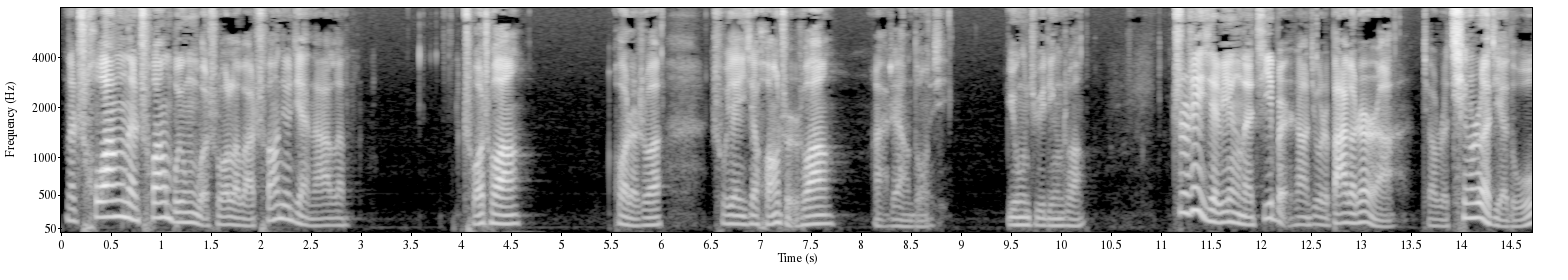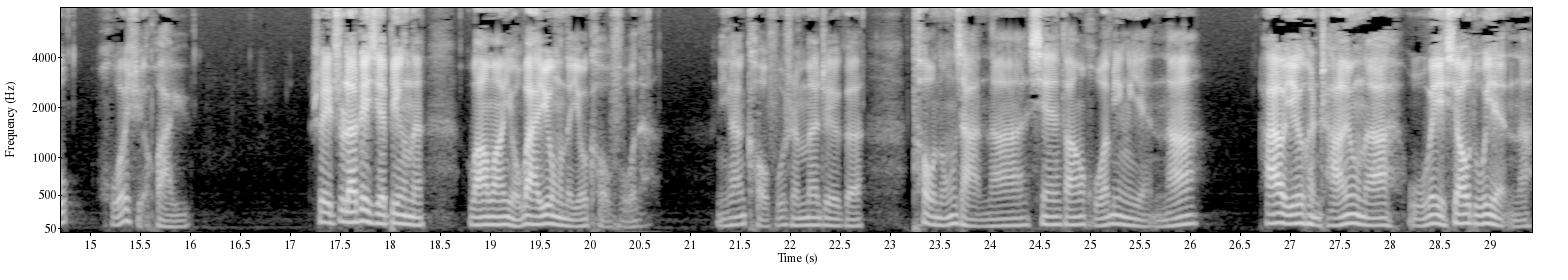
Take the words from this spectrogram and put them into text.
那疮呢？疮不用我说了吧？疮就简单了，痤疮，或者说出现一些黄水疮啊，这样东西，痈疽疔疮。治这些病呢，基本上就是八个字啊，叫做清热解毒、活血化瘀。所以治疗这些病呢。往往有外用的，有口服的。你看口服什么这个透脓散呐、先方活命饮呐，还有一个很常用的啊五味消毒饮呐，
